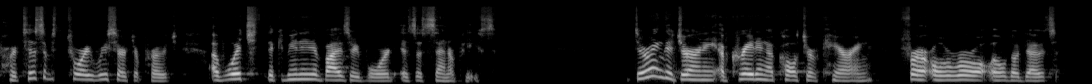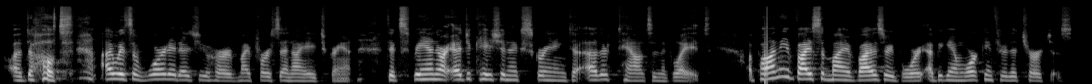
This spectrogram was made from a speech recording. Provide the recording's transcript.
participatory research approach, of which the Community Advisory Board is a centerpiece. During the journey of creating a culture of caring for rural older adults, adults, I was awarded, as you heard, my first NIH grant to expand our education and screening to other towns in the Glades. Upon the advice of my advisory board, I began working through the churches.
